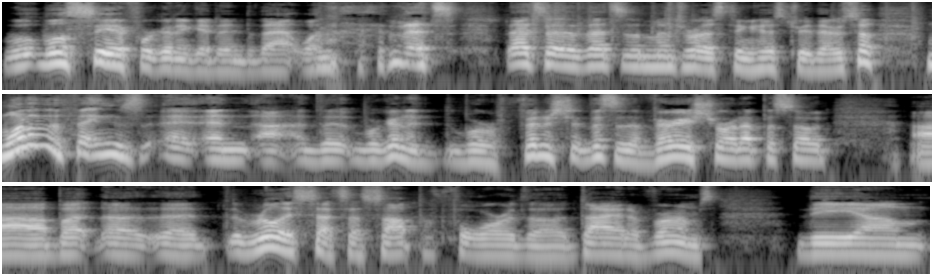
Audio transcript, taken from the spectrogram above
we'll, we'll see if we're going to get into that one. that's that's a that's an interesting history there. So one of the things, and uh, the, we're gonna we're finishing. This is a very short episode, uh, but uh, uh, it really sets us up for the Diet of Worms. The um,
